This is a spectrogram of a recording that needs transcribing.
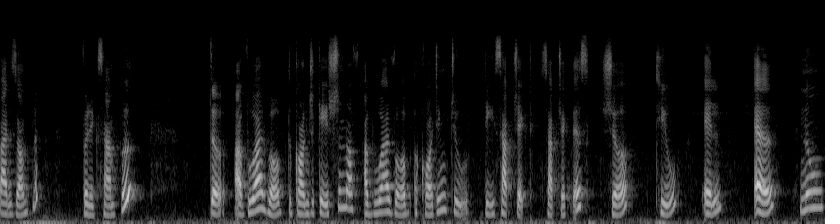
Par exemple, for example, the avoir verb, the conjugation of avoir verb according to the subject. Subject is je, tu, il, elle, nous,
